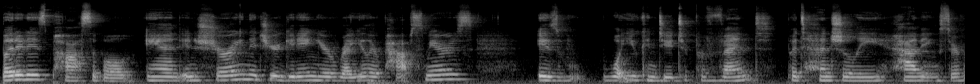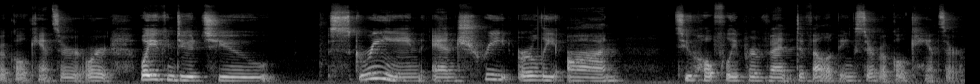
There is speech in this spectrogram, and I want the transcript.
but it is possible. And ensuring that you're getting your regular pap smears is what you can do to prevent potentially having cervical cancer or what you can do to screen and treat early on to hopefully prevent developing cervical cancer.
